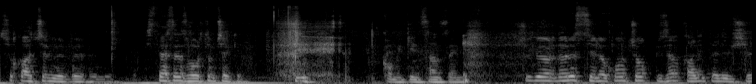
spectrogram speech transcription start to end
Su kaçırmıyor beyefendi. İsterseniz hortum çekin. Komik insan seni. Şu gördüğünüz silikon çok güzel kaliteli bir şey.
